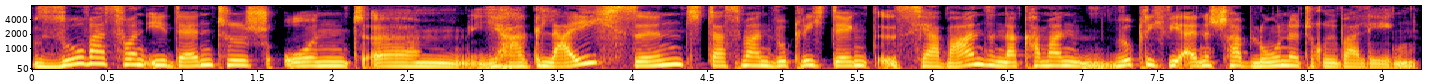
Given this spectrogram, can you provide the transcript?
sowas von identisch und ähm, ja gleich sind, dass man wirklich denkt, ist ja Wahnsinn, da kann man wirklich wie eine Schablone drüberlegen.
